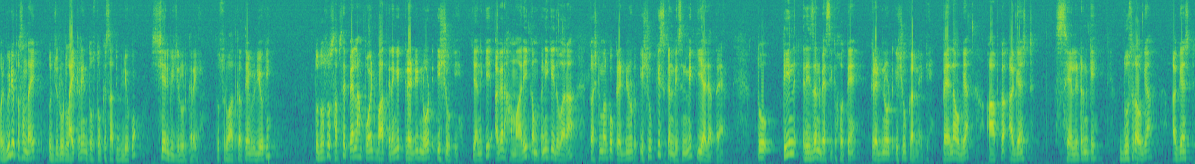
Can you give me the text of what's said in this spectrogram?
और वीडियो पसंद आए तो ज़रूर लाइक करें, दोस्तों के साथ वीडियो को शेयर भी ज़रूर करें। तो शुरुआत करते हैं वीडियो की। तो दोस्तों, सबसे पहला हम पॉइंट बात करेंगे क्रेडिट नोट इशू की। यानी कि अगर हमारी कंपनी के द्वारा कस्टमर को क्रेडिट नोट इशू किस कंडीशन में किया जाता है? तो तीन रीज़न बेसिक होते हैं क्रेडिट नोट इशू करने के। पहला हो गया आपका अगेंस्ट सेल रिटर्न के। दूसरा हो गया अगेंस्ट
